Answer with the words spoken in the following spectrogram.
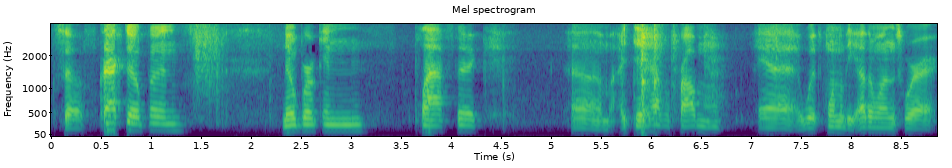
So, cracked open, no broken plastic. Um, I did have a problem uh, with one of the other ones where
